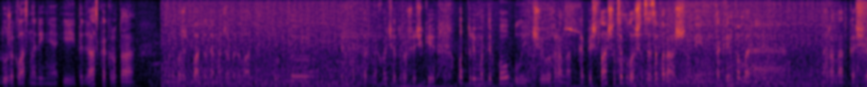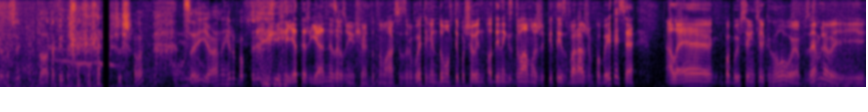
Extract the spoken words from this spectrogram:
дуже класна лінія. І підв'язка крута. Ну, Вони можуть багато демеджа видавати. Тут е, Гіркоптер не хоче трошечки отримати по обличчю. Гранатка пішла. Що це було? Що це за бараж? Він так він помер. Гранатка ще висить? Да, так він. Що? Це я на гірокоптері. Я теж я не зрозумів, що він тут намагався зробити. Він думав, типу, що він 1х2 може піти з баражем побитися, але побився він тільки головою об землю і,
